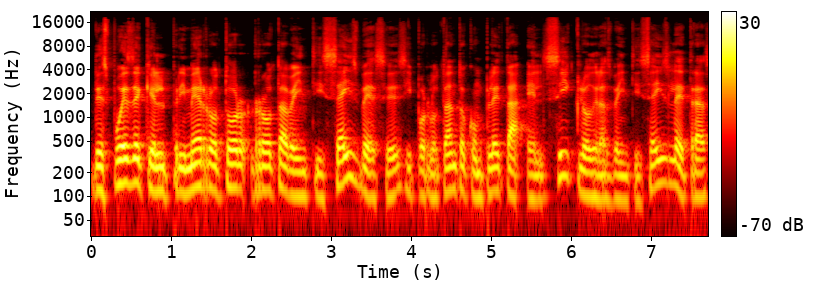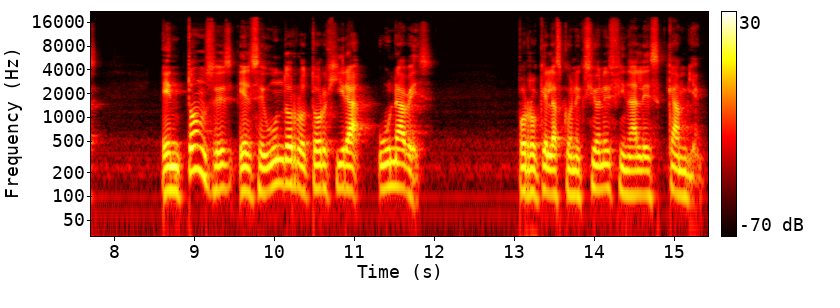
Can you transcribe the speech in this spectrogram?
Después de que el primer rotor rota 26 veces y por lo tanto completa el ciclo de las 26 letras, entonces el segundo rotor gira una vez, por lo que las conexiones finales cambian.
